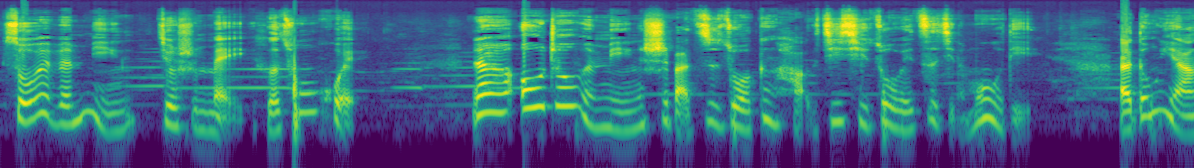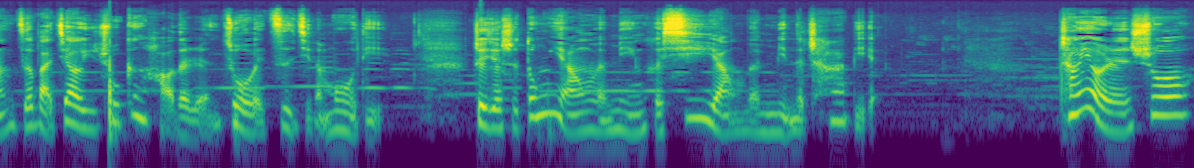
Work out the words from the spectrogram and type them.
所谓文明，就是美和聪慧。然而，欧洲文明是把制作更好的机器作为自己的目的，而东洋则把教育出更好的人作为自己的目的。这就是东洋文明和西洋文明的差别。常有人说。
